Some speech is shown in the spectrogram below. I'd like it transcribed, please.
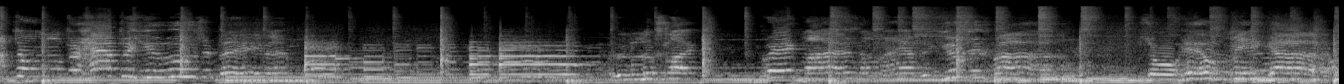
I don't want to have to use it, baby. It looks like Greg Myers gonna have to use it right. So help me God.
